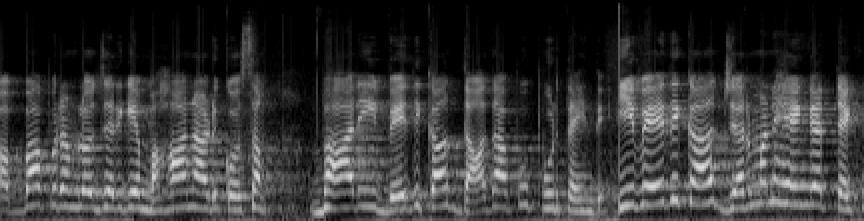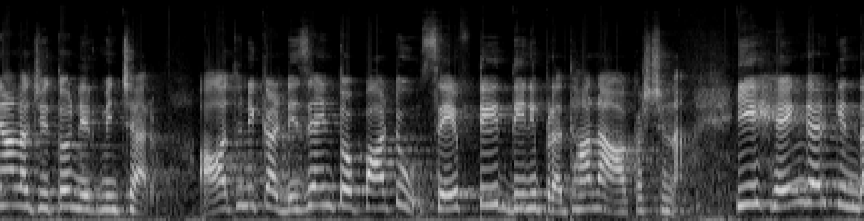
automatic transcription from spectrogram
పబ్బాపురంలో జరిగే మహానాడు కోసం భారీ వేదిక దాదాపు పూర్తయింది. ఈ వేదిక జర్మన్ హేంగర్ టెక్నాలజీతో నిర్మించారు. ఆధునిక డిజైన్తో పాటు సేఫ్టీ దీని ప్రధాన ఆకర్షణ. ఈ హ్యాంగర్ కింద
